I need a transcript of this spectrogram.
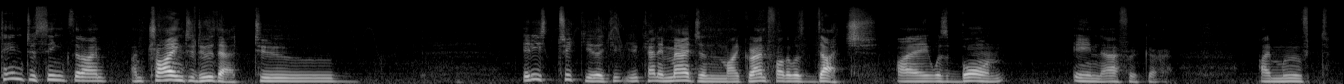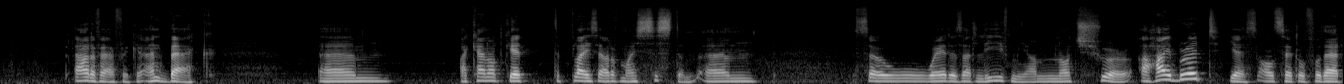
tend to think that I'm, I'm trying to do that to it is tricky that you, you can imagine my grandfather was Dutch. I was born in Africa. I moved out of Africa and back. Um, I cannot get the place out of my system. Um, so where does that leave me? I'm not sure. A hybrid? Yes, I'll settle for that.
